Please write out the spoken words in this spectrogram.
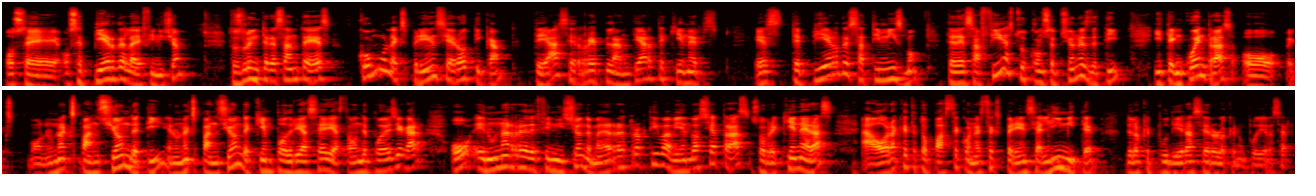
o se, o se pierde la definición. Entonces lo interesante es cómo la experiencia erótica te hace replantearte quién eres. Es, te pierdes a ti mismo, te desafías tus concepciones de ti y te encuentras o, en una expansión de ti, en una expansión de quién podría ser y hasta dónde puedes llegar, o en una redefinición de manera retroactiva viendo hacia atrás sobre quién eras ahora que te topaste con esta experiencia límite de lo que pudiera ser o lo que no pudiera ser.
